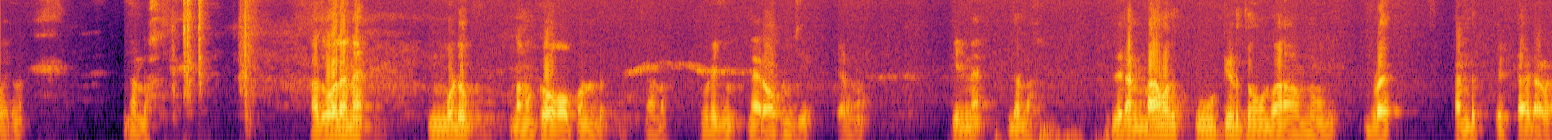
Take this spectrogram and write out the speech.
വരുന്നത്. ഇതുണ്ടോ അതുപോലെ തന്നെ ഇങ്ങോട്ടും നമുക്ക് ഓപ്പൺ ഉണ്ട്. കണ്ടോ? ഇവിടേക്കും നേരെ ഓപ്പൺ ചെയ്യാം. കിടന്ന് പിന്നെ ഇതുണ്ടോ? ഇത് രണ്ടാമത് കൂട്ടിയെടുത്തുകൊണ്ടാണെന്ന് തോന്നുന്നു. ഇവിടെ രണ്ട് തിട്ടായിട്ടാണ്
